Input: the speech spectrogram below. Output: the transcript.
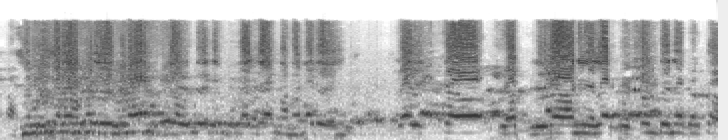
अशा प्रकारे आपली मुलाच्या मनामध्ये या या क्रीडा आणि याला प्रोत्साहन देण्याकरता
